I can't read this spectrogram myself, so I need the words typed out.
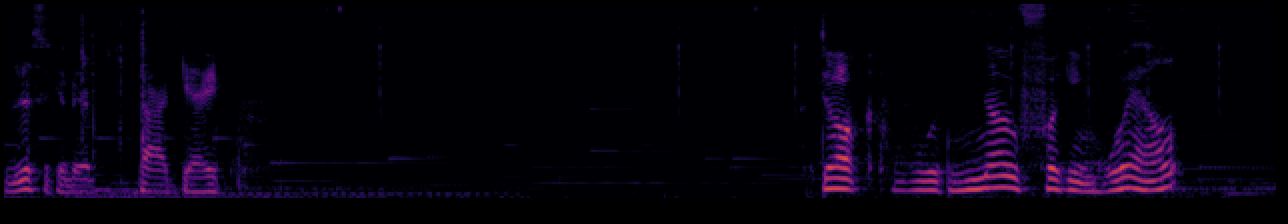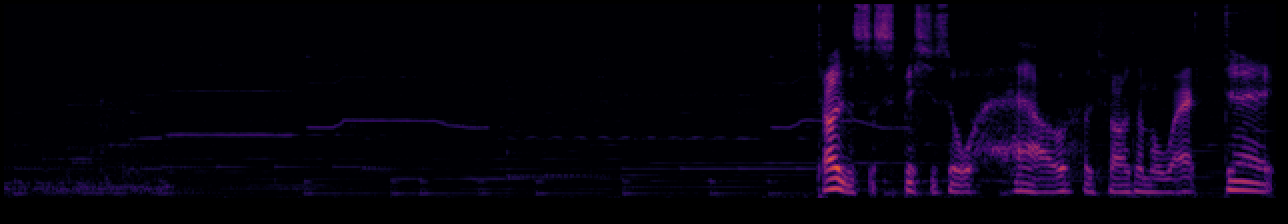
this is gonna be a bad game. Doc with no frigging will. Tyler's suspicious or hell, as far as I'm aware. Day.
